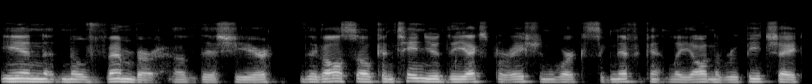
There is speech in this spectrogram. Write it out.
in November of this year. They've also continued the exploration work significantly on the Rupice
